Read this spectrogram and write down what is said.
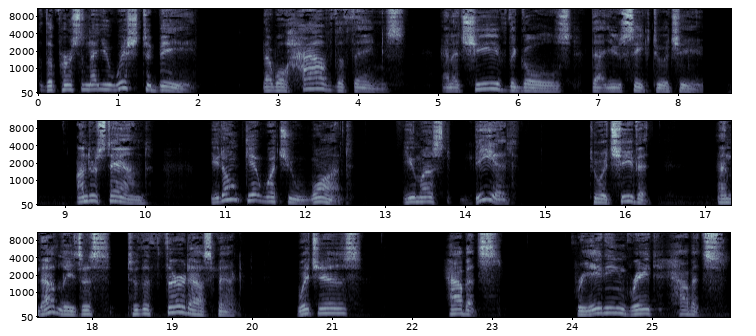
the person that you wish to be, that will have the things and achieve the goals that you seek to achieve. Understand, you don't get what you want. You must be it to achieve it. And that leads us to the third aspect, which is habits. Creating great habits.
